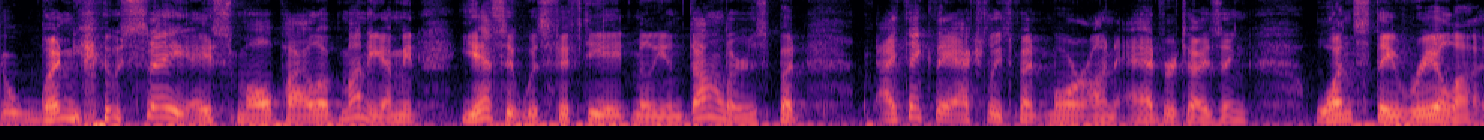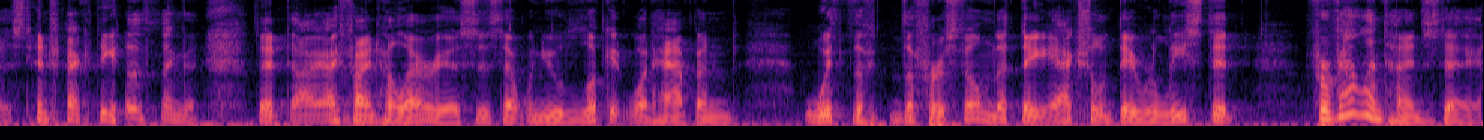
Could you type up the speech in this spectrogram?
when you say a small pile of money, I mean, yes, it was $58 million, but I think they actually spent more on advertising once they realized. In fact, the other thing that, that I find hilarious is that when you look at what happened with the the first film, that they actually they released it for Valentine's Day.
